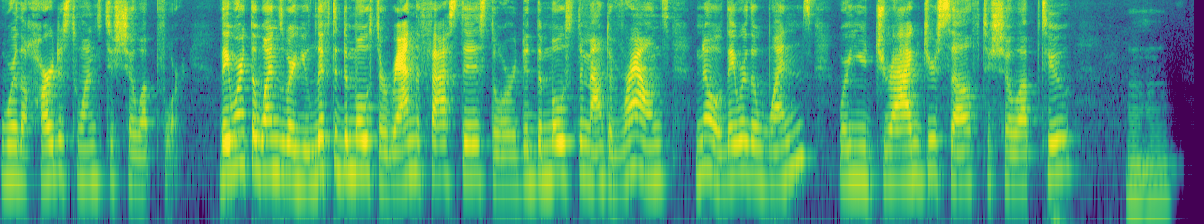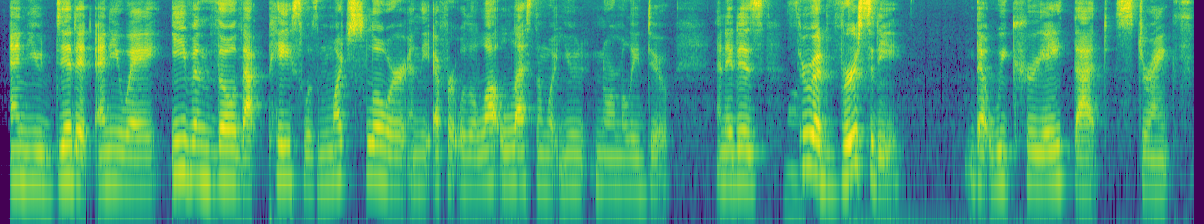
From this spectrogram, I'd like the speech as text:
were the hardest ones to show up for. They weren't the ones where you lifted the most or ran the fastest or did the most amount of rounds. No, they were the ones where you dragged yourself to show up to. Mm-hmm. and you did it anyway, even though that pace was much slower and the effort was a lot less than what you normally do. And it is through adversity that we create that strength.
